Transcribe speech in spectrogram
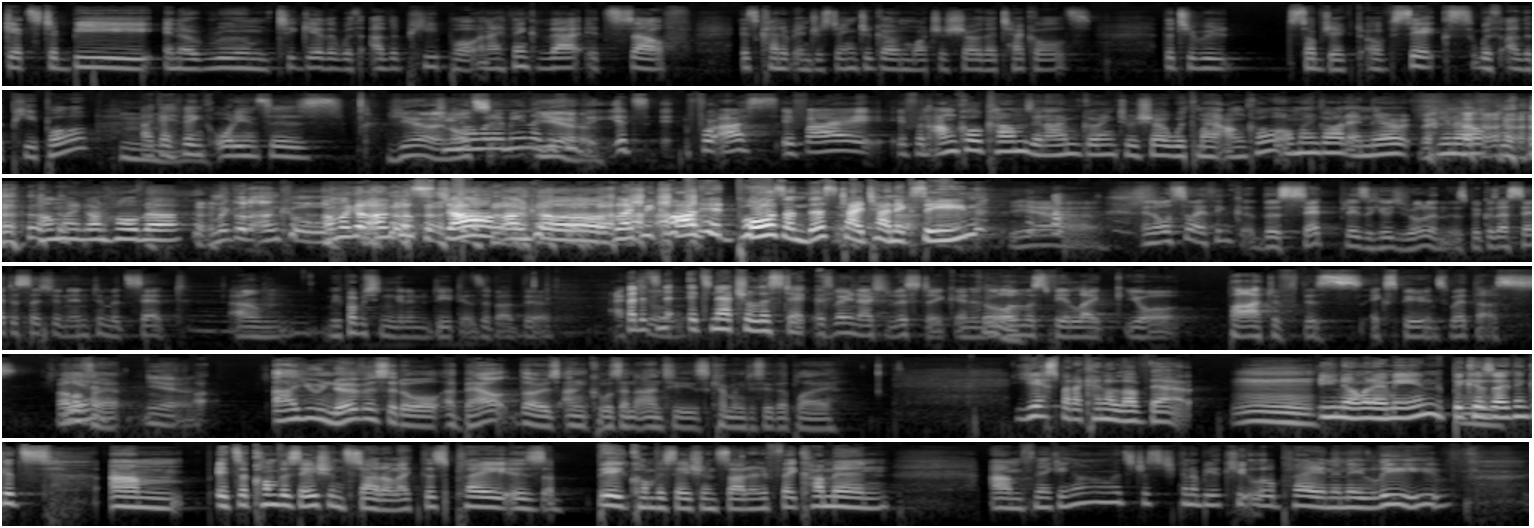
gets to be in a room together with other people, and I think that itself is kind of interesting to go and watch a show that tackles the taboo subject of sex with other people. Like I think audiences Yeah, do you know also, what I mean? Like yeah, if you, it's for us. If I if an uncle comes and I'm going to a show with my uncle, oh my god, and they're you know, oh my god, hold the, oh my god, uncle! oh my god, uncle, stop, uncle. Like we can't hit pause on this Titanic scene. yeah. And also, I think the set plays a huge role in this because our set is such an intimate set. Um, we probably shouldn't get into details about the actual. But it's na- it's naturalistic. it's very naturalistic, and Cool. it'll almost feel like you're part of this experience with us. I love Yeah. that. Yeah. Are you nervous at all about those uncles and aunties coming to see the play? Yes, but I kind of love that. Mm. You know what I mean? Because I think it's um it's a conversation starter. Like this play is a big conversation starter. And if they come in um thinking, "Oh, it's just going to be a cute little play," and then they leave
